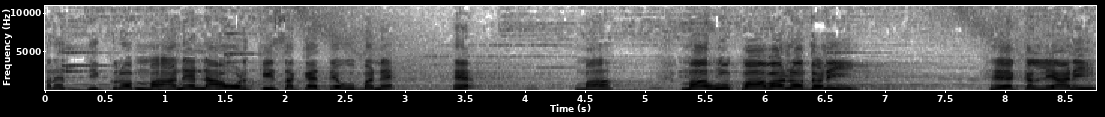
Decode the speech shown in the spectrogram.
અરે દીકરો માને ના ઓળખી શકે તેવું બને હે? માં માં હું પાવાનો ધણી. હે કલ્યાણી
